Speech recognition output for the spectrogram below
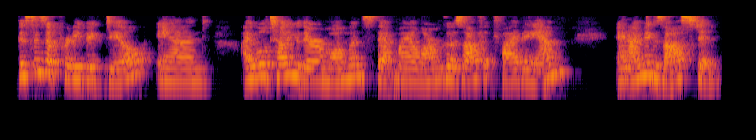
this is a pretty big deal. And I will tell you, there are moments that my alarm goes off at 5 a.m. and I'm exhausted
